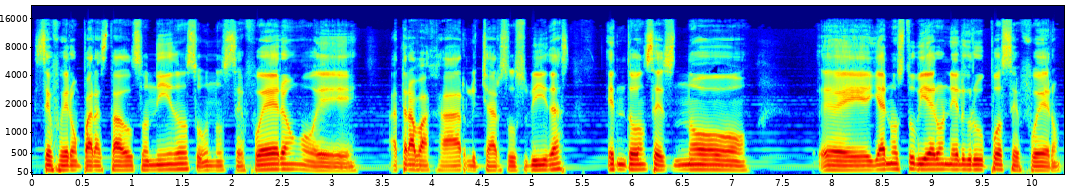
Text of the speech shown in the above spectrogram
se fueron para Estados Unidos, unos se fueron eh, a trabajar, luchar sus vidas, entonces no, eh, ya no estuvieron el grupo, se fueron.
